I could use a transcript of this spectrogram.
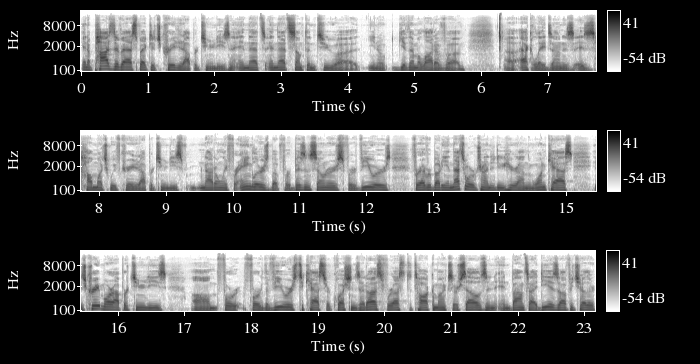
in a positive aspect it's created opportunities and, and that's and that's something to uh, you know give them a lot of uh, uh, accolades on is is how much we've created opportunities not only for anglers but for business owners for viewers for everybody and that's what we're trying to do here on the one cast is create more opportunities um, for for the viewers to cast their questions at us for us to talk amongst ourselves and, and bounce ideas off each other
